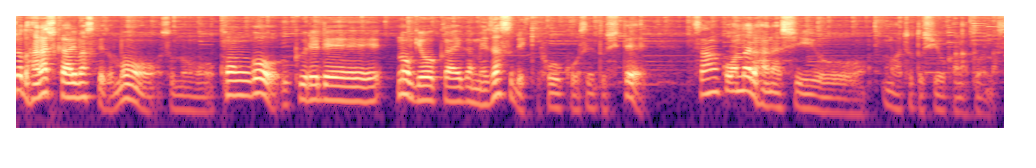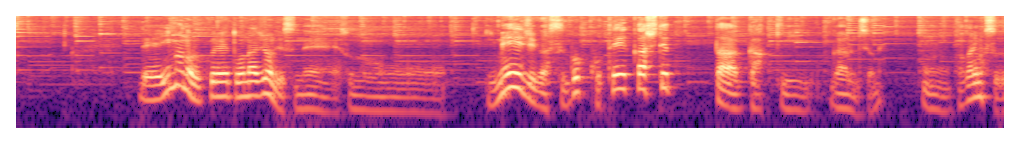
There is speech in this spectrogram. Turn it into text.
ちょっと話変わりますけどもその今後ウクレレの業界が目指すべき方向性として参考になる話を、まあ、ちょっとしようかなと思います。で今のウクレレと同じようにですねそのイメージがすごく固定化してった楽器があるんですよね。うん、わかります、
